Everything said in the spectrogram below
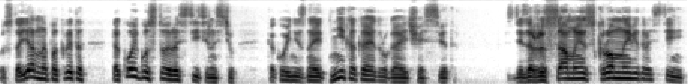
постоянно покрыта такой густой растительностью, какой не знает никакая другая часть света. Здесь даже самые скромные виды растений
